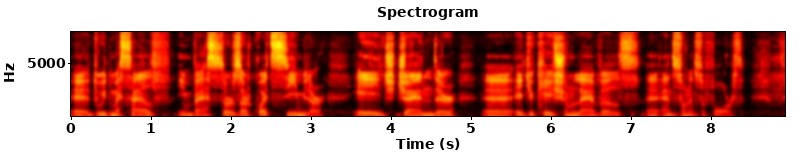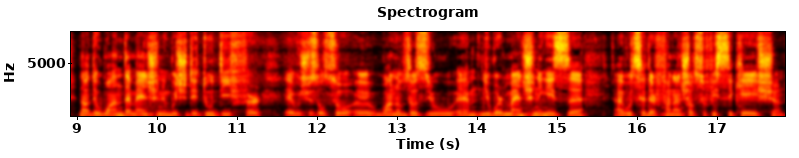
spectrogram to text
uh, do it myself investors are quite similar age, gender, uh, education levels, and so on and so forth. Now, the one dimension in which they do differ, uh, which is also uh, one of those you um, you were mentioning, is uh, I would say their financial sophistication.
